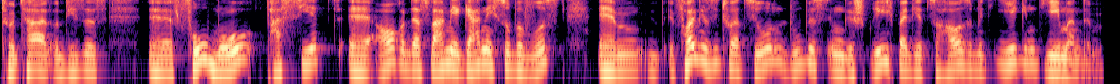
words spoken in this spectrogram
Total. Und dieses äh, FOMO passiert äh, auch, und das war mir gar nicht so bewusst. Ähm, folgende Situation: Du bist im Gespräch bei dir zu Hause mit irgendjemandem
